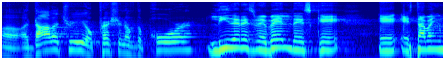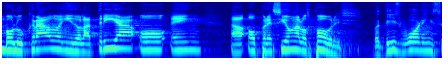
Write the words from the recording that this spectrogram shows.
uh, idolatry, oppression of the poor. Líderes rebeldes que eh, estaban involucrados en idolatría o en ah, opresión a los pobres. But these warnings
